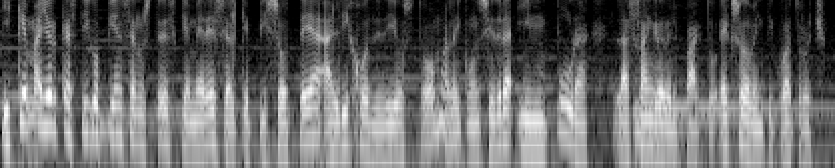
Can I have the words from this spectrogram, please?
¿Y qué mayor castigo piensan ustedes que merece al que pisotea al Hijo de Dios? Tómala y considera impura la sangre del pacto. Éxodo 24, 8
